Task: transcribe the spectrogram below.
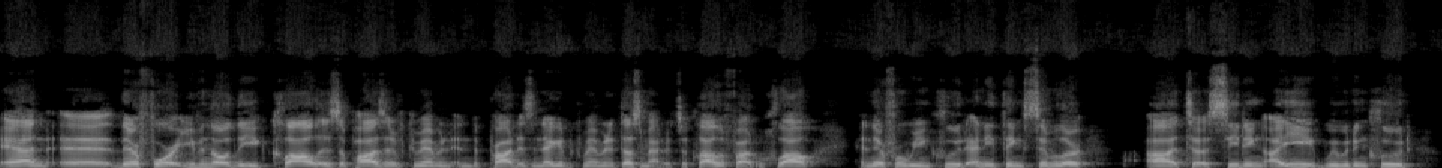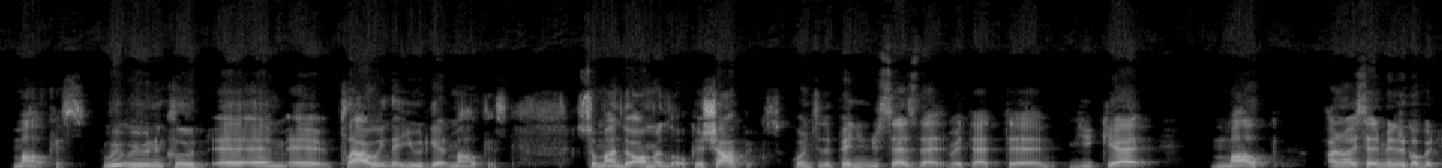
And uh, therefore, even though the klal is a positive commandment and the prat is a negative commandment, it doesn't matter. It's a klal ufrat uchlal, and therefore we include anything similar uh, to seeding, i.e., we would include malchus. We, we would include uh, um, uh, plowing that you would get malchus. So manda omer loka shapis. According to the opinion who says that right that uh, you get malch I know I said a minute ago, but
